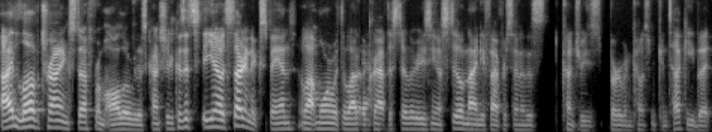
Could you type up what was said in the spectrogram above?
I love trying stuff from all over this country because it's you know it's starting to expand a lot more with a lot of yeah. the craft distilleries. You know, still ninety five percent of this country's bourbon comes from Kentucky, but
